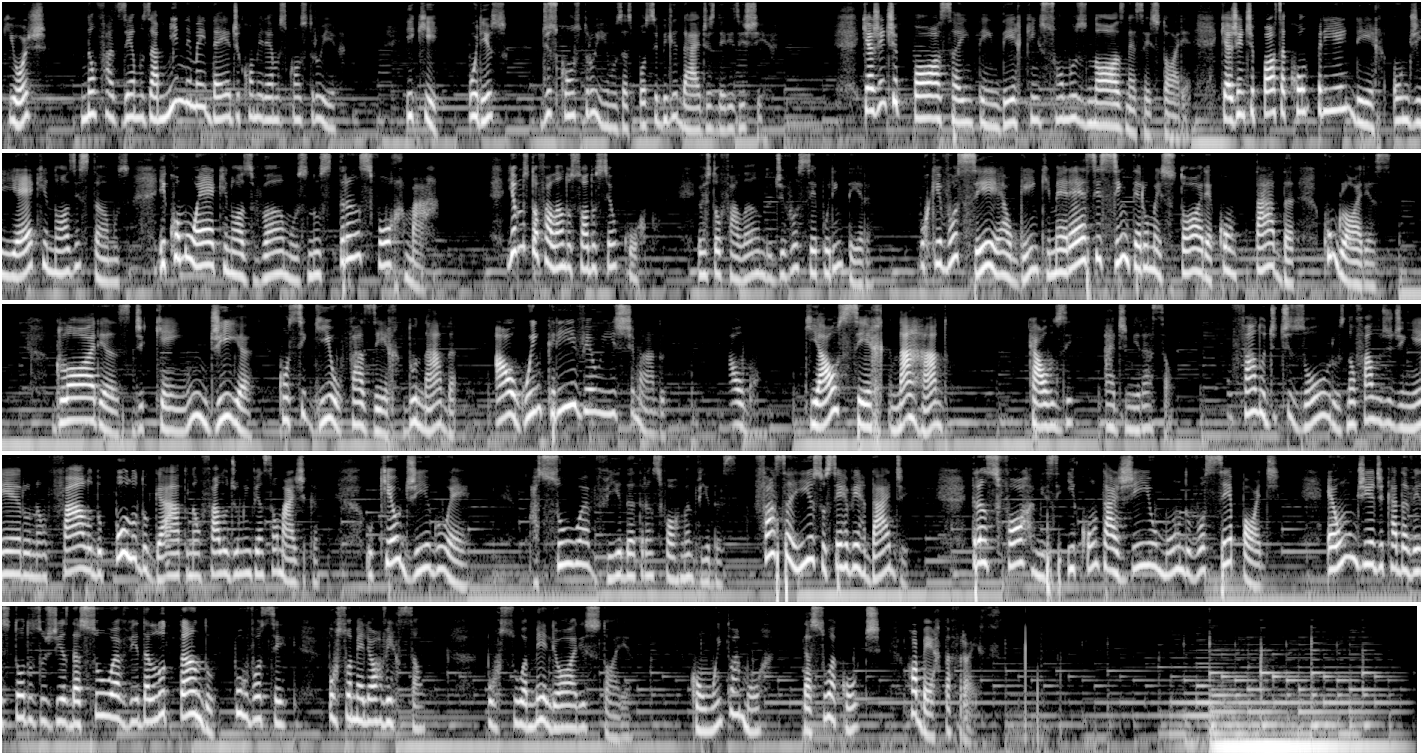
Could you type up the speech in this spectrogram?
que hoje não fazemos a mínima ideia de como iremos construir e que, por isso, desconstruímos as possibilidades dele existir que a gente possa entender quem somos nós nessa história, que a gente possa compreender onde é que nós estamos e como é que nós vamos nos transformar. E eu não estou falando só do seu corpo, eu estou falando de você por inteira. Porque você é alguém que merece sim ter uma história contada com glórias glórias de quem um dia conseguiu fazer do nada algo incrível e estimado. Algo que, ao ser narrado, cause admiração. Falo de tesouros, não falo de dinheiro, não falo do pulo do gato, não falo de uma invenção mágica. O que eu digo é: a sua vida transforma vidas. Faça isso ser verdade. Transforme-se e contagie o mundo, você pode. É um dia de cada vez, todos os dias da sua vida, lutando por você, por sua melhor versão, por sua melhor história. Com muito amor, da sua coach, Roberta Frois.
